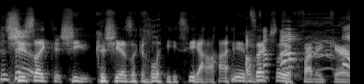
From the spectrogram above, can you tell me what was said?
So- she's like she because she has like a lazy eye it's actually a funny character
